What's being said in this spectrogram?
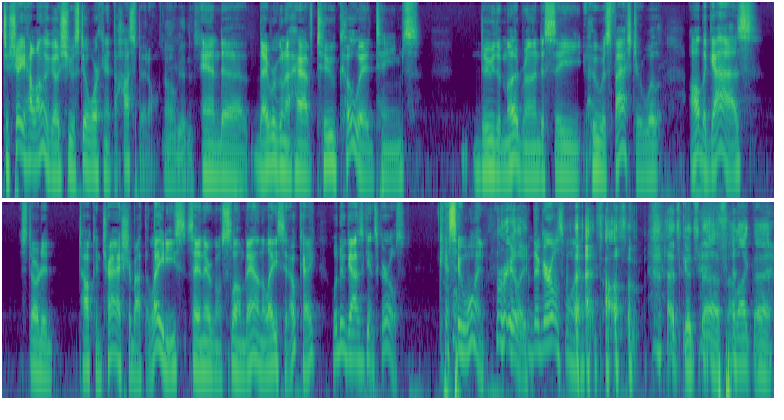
To show you how long ago she was still working at the hospital, Oh goodness. and uh, they were going to have two co-ed teams do the mud run to see who was faster. Well, all the guys started talking trash about the ladies, saying they were going to slow them down. The ladies said, "Okay, we'll do guys against girls." Guess who won? Really? The girls won. That's awesome. That's good stuff. I like that.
